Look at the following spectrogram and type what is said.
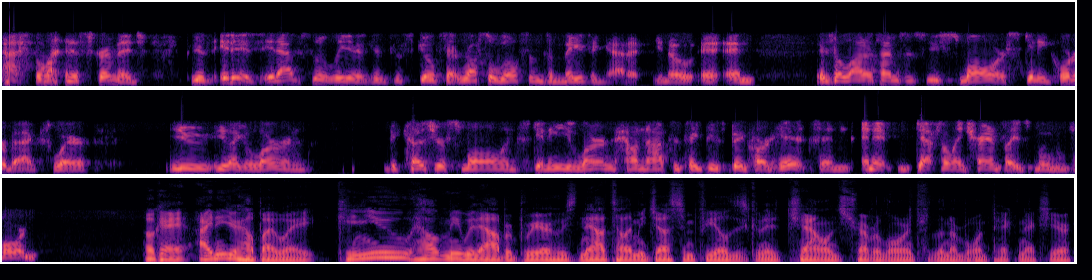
past the line of scrimmage because it is, it absolutely is. It's a skill set. Russell Wilson's amazing at it. You know, and, and it's a lot of times it's these small or skinny quarterbacks where you you like learn because you're small and skinny, you learn how not to take these big hard hits, and and it definitely translates moving forward. Okay, I need your help. By the way, can you help me with Albert Breer, who's now telling me Justin Fields is going to challenge Trevor Lawrence for the number one pick next year?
